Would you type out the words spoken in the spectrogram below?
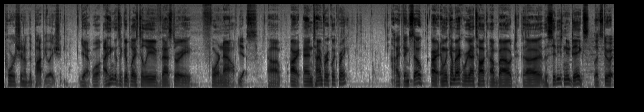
portion of the population. Yeah, well, I think that's a good place to leave that story for now. Yes, Uh, all right, and time for a quick break. I think so. All right, and when we come back, we're going to talk about uh, the city's new digs. Let's do it.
